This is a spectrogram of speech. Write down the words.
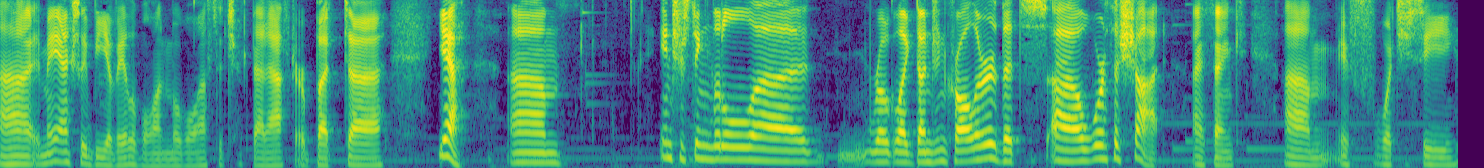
Uh, it may actually be available on mobile. I'll have to check that after. But uh, yeah, um, interesting little uh, roguelike dungeon crawler that's uh, worth a shot. I think, um, if what you see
